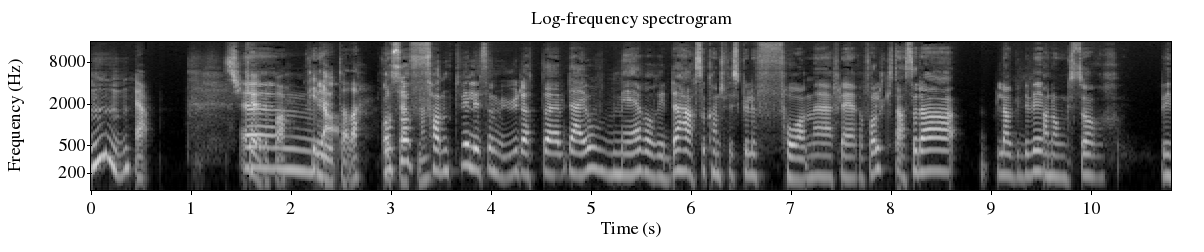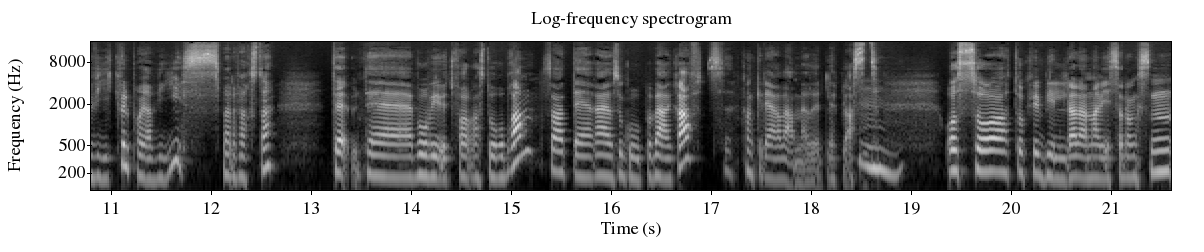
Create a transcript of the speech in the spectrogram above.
Mm. ja. Kjøre på. Um, Finne um, ut av det. Og så fant vi liksom ut at det, det er jo mer å rydde her, så kanskje vi skulle få med flere folk, da. Så da lagde vi annonser Vi gikk vel på i avis med det første. til, til hvor vi utfordra Storebrand. Sa at dere er jo så gode på bærekraft, kan ikke dere være med og rydde litt plast? Mm. Og så tok vi bilde av den avisannonsen,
